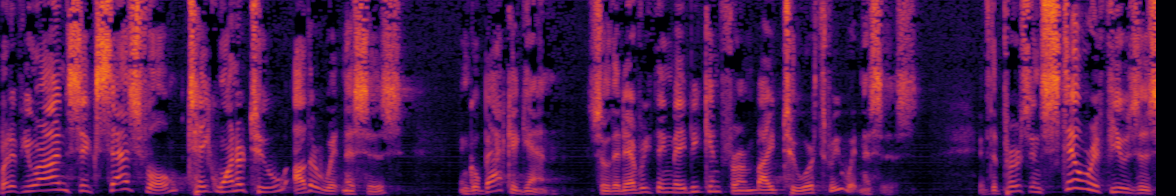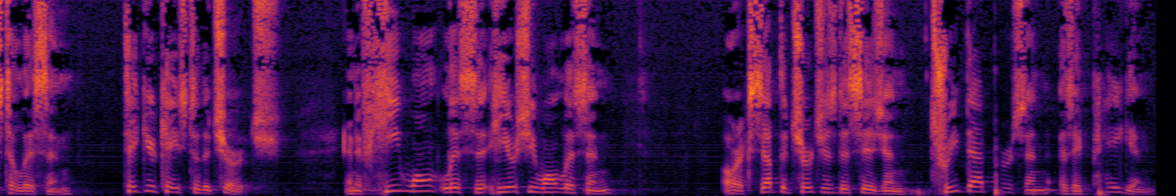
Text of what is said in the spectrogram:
But if you are unsuccessful, take one or two other witnesses and go back again so that everything may be confirmed by two or three witnesses. If the person still refuses to listen, take your case to the church. And if he won't listen, he or she won't listen or accept the church's decision, treat that person as a pagan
